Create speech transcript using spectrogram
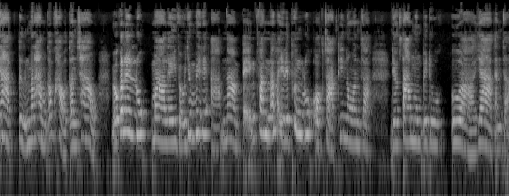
ญาติตื่นมาทำกับเขาตอนเช้าเวลก็เลยลุกมาเลยแบบยังไม่ได้อาบน้ำแปรงฟันอะไรเลยเพิ่งลุกออกจากที่นอนจ้ะเดี๋ยวตามลงไปดูเออย่ากันจ้ะ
